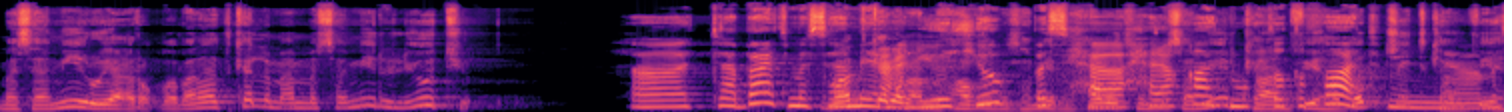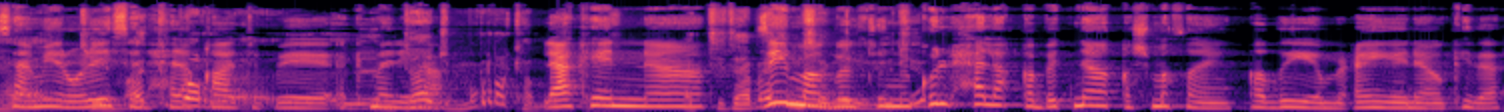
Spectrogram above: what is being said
مسامير ويعرب طبعا أنا أتكلم عن مسامير اليوتيوب. آه، تابعت مسامير على اليوتيوب مسامير. بس حلقات مقتطفات من مسامير تيم وليست أكبر، حلقات آه، بأكملها. الإنتاج مرة كان لكن آه، زي ما قلت انه؟ كل حلقة بتناقش مثلا قضية معينة وكذا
